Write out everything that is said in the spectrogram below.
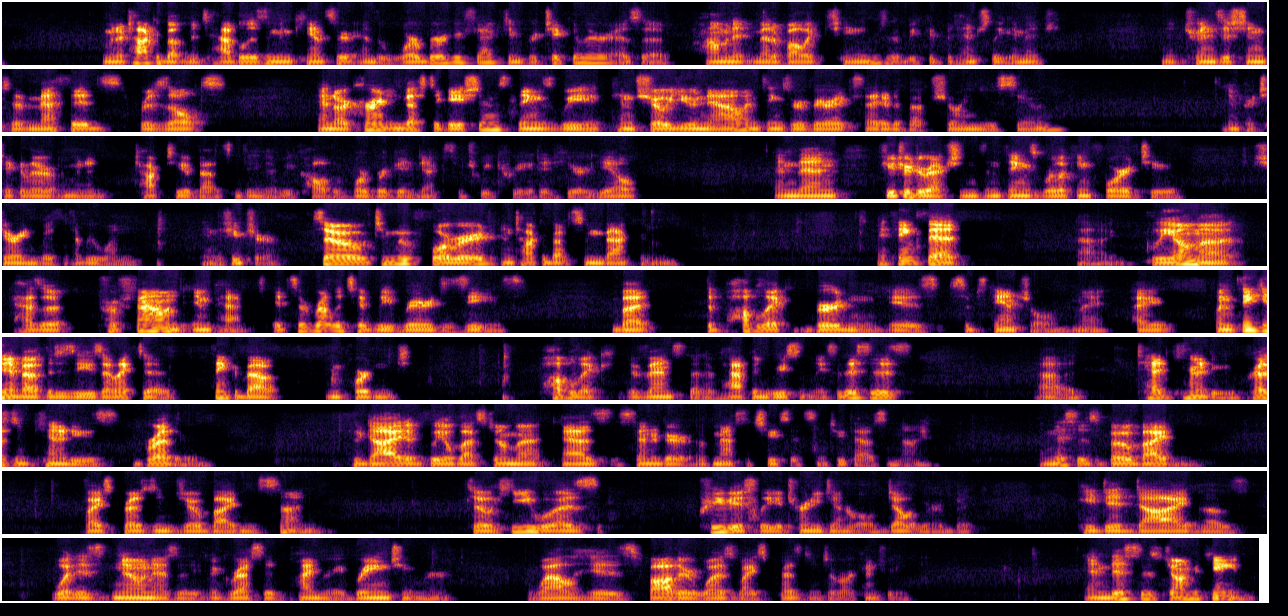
I'm going to talk about metabolism in cancer and the Warburg effect in particular as a prominent metabolic change that we could potentially image. Transition to methods, results, and our current investigations, things we can show you now and things we're very excited about showing you soon. In particular, I'm going to talk to you about something that we call the Warburg Index, which we created here at Yale. And then future directions and things we're looking forward to sharing with everyone in the future. So to move forward and talk about some background, I think that uh, glioma has a profound impact. It's a relatively rare disease, but the public burden is substantial. And I, I, when thinking about the disease, I like to think about important public events that have happened recently. So this is uh, Ted Kennedy, President Kennedy's brother, who died of glioblastoma as senator of Massachusetts in 2009. And this is Beau Biden, Vice President Joe Biden's son. So he was previously Attorney General of Delaware, but he did die of what is known as an aggressive primary brain tumor while his father was vice president of our country. And this is John McCain,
